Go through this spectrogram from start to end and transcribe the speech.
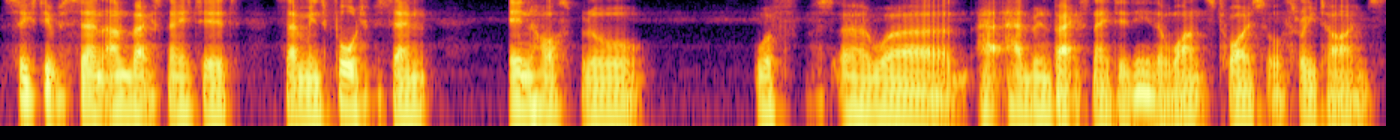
Sixty percent unvaccinated. So that means forty percent in hospital were uh, were had been vaccinated either once, twice, or three times.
